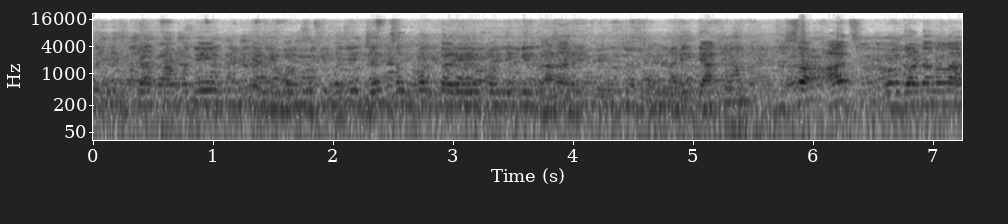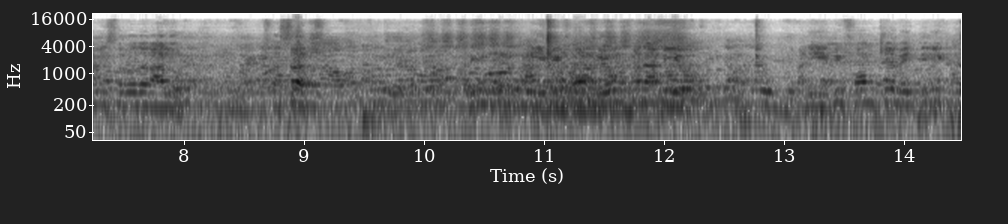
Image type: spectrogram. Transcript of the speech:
तर पुढच्या काळामध्ये या निवडणुकीमध्ये जनसंपर्क कार्यालय पण देखील राहणार आहे. आणि त्यातून जसं आज उद्घाटनाला आम्ही सर्वजण आलो तसंच एबी फॉर्म घेऊन पण आम्ही येऊ आणि एबी फॉर्मच्या व्यतिरिक्त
